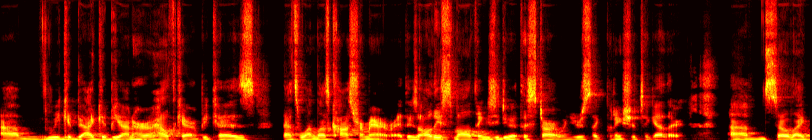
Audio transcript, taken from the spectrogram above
Um, we could, I could be on her healthcare because that's one less cost for Merit, right? There's all these small things you do at the start when you're just like putting shit together. Um, so like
